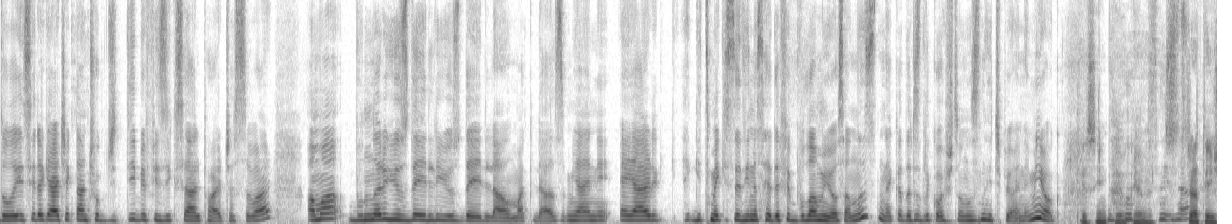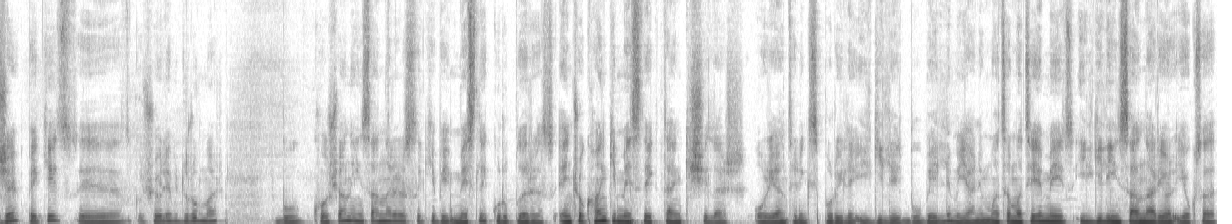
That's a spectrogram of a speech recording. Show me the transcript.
Dolayısıyla gerçekten çok ciddi bir fiziksel parçası var. Ama bunları yüzde elli yüzde elli almak lazım. Yani eğer gitmek istediğiniz hedefi bulamıyorsanız ne kadar hızlı koştuğunuzun hiçbir önemi yok. Kesinlikle yok evet. Strateji. Peki e, şöyle bir durum var. Bu koşan insanlar arasındaki bir meslek grupları en çok hangi meslekten kişiler oryantaling sporu ile ilgili bu belli mi? Yani matematiğe mi ilgili insanlar yo- yoksa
